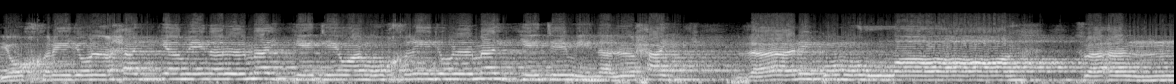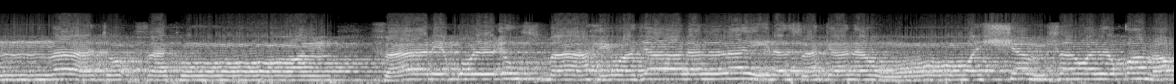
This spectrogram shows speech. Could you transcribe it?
يخرج الحي من الميت ومخرج الميت من الحي. ذلكم الله فأنا تؤفكون. فالق الإصباح وجعل الليل سكنا والشمس والقمر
